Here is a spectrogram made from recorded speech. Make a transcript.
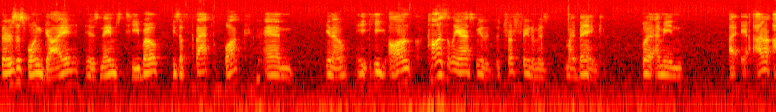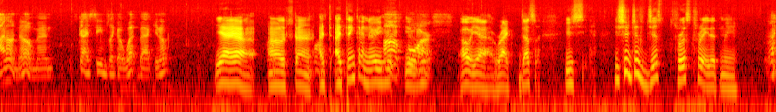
There's this one guy. His name's Tebow. He's a fat fuck, and you know he he on constantly asks me to, to trust trade him as my bank. But I mean, I I don't I don't know, man. This guy seems like a wetback, you know. Yeah, yeah, I oh, understand. I, I think I know you. Of you- course. Oh yeah, right. That's you. You should just just trust rated me.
